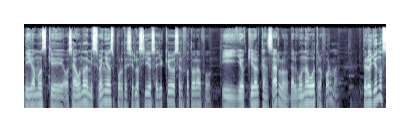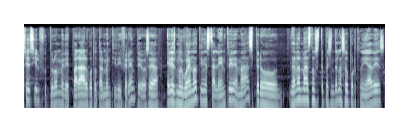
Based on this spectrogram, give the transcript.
digamos que, o sea, uno de mis sueños, por decirlo así, o sea, yo quiero ser fotógrafo y yo quiero alcanzarlo de alguna u otra forma. Pero yo no sé si el futuro me depara algo totalmente diferente. O sea, eres muy bueno, tienes talento y demás, pero nada más no se te presentan las oportunidades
